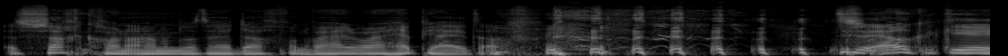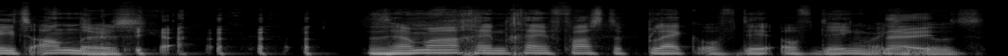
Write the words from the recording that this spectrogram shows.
zag ik gewoon aan hem dat hij dacht van, waar, waar heb jij het over? het is elke keer iets anders. Ja. Het is helemaal geen, geen vaste plek of, di of ding wat je doet.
